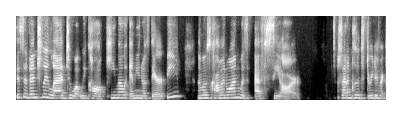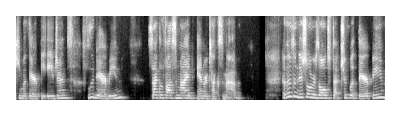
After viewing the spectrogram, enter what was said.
This eventually led to what we call chemoimmunotherapy. The most common one was FCR. So that includes three different chemotherapy agents fludarabine, cyclophosphamide, and rituximab. Now, those initial results with that triplet therapy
